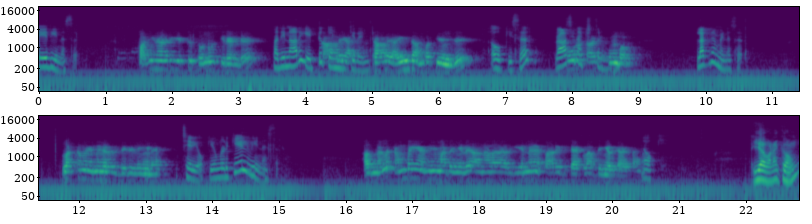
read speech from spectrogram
தேதி என்ன சார்? பதினாறு எட்டு தொண்ணூத்தி ரெண்டு. பதினாறு எட்டு காலை தொண்ணூற்றி ரெண்டு. காலை ஐந்து ஐம்பத்தி அஞ்சு ஓகே சார். ராசி நட்சத்திரம். கும்பம். லக்னம் என்ன சார்? லக்கணம் என்னங்கிறது தெரியலைங்களே. சரி ஓகே. உங்களோட கேள்வி என்ன சார்? அது நல்ல கம்பையும் அமைய மாட்டேங்குது. அதனால அதுக்கு என்ன சாரிட்டு கேட்கலாம் அப்படிங்கிறதுக்காக தான். ஓகே. ஐயா வணக்கம்.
